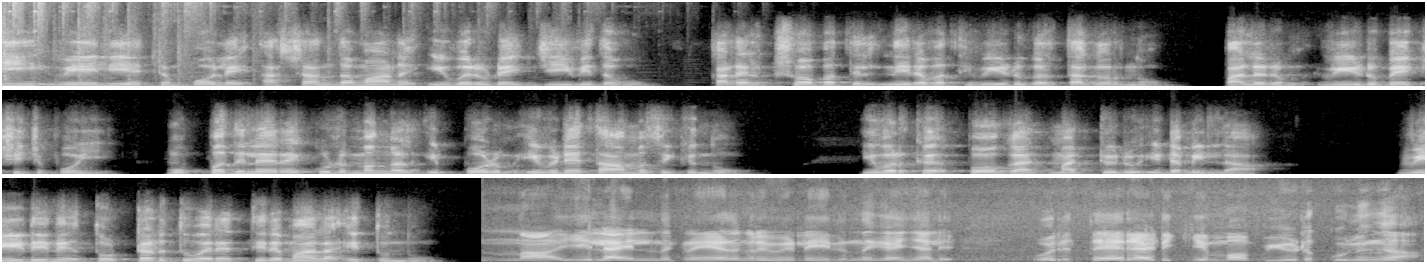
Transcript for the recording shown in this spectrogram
ഈ വേലിയേറ്റം പോലെ അശാന്തമാണ് ഇവരുടെ ജീവിതവും. കടൽക്ഷോഭത്തിൽ നിരവധി വീടുകൾ തകർന്നു. പലരും വീടുപേക്ഷിച്ചു പോയി. മുപ്പതിലേറെ കുടുംബങ്ങൾ ഇപ്പോഴും ഇവിടെ താമസിക്കുന്നു. ഇവർക്ക് പോകാൻ മറ്റൊരു ഇടമില്ല. വീടിന് തൊട്ടടുത്തു വരെ തിരമാല എത്തുന്നു. ഈ ലൈനിൽ നിൽക്കുന്ന ഏതെങ്കിലും വീട്ടിൽ ഇരുന്ന് കഴിഞ്ഞാൽ ഒരു തിര അടിക്കുമ്പോൾ വീട് കുലുങ്ങുക.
